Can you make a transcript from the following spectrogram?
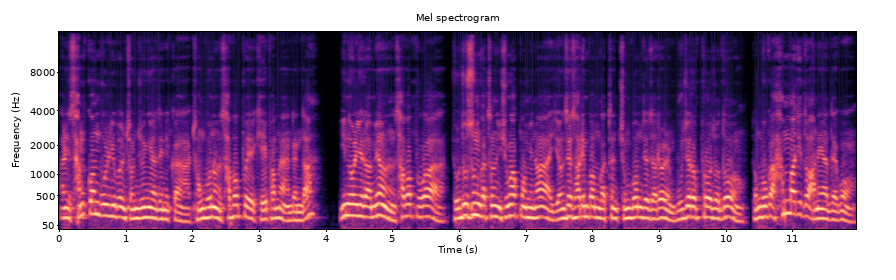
아니 삼권 분립을 존중해야 되니까 정부는 사법부에 개입하면 안 된다? 이 논리라면 사법부가 조두순 같은 흉악범이나 연쇄살인범 같은 중범죄자를 무죄로 풀어줘도 정부가 한마디도 안 해야 되고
